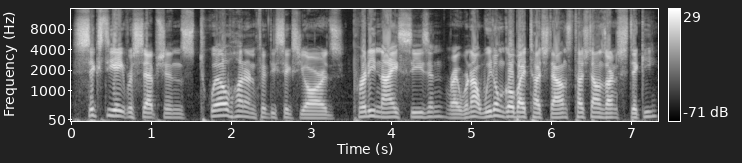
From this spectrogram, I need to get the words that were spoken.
68 receptions, 1256 yards. Pretty nice season, right? We're not we don't go by touchdowns. Touchdowns aren't sticky,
